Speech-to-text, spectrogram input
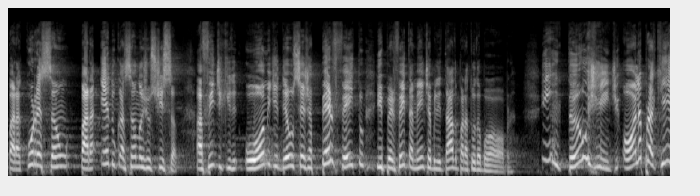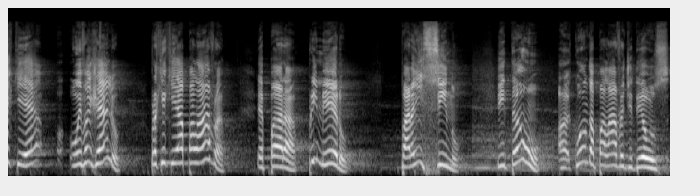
para correção, para educação na justiça, a fim de que o homem de Deus seja perfeito e perfeitamente habilitado para toda boa obra. Então, gente, olha para que que é o evangelho. Para que que é a palavra? É para primeiro para ensino. Então, quando a palavra de Deus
